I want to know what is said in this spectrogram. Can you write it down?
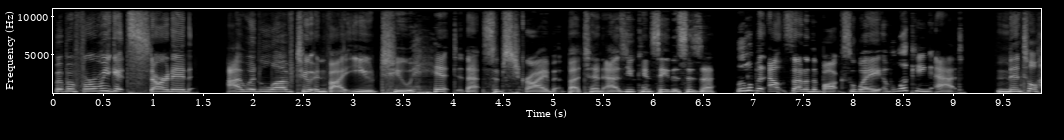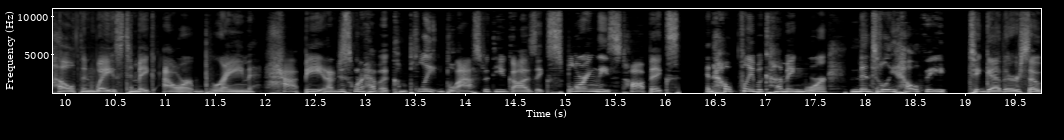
But before we get started, I would love to invite you to hit that subscribe button. As you can see, this is a little bit outside of the box way of looking at mental health and ways to make our brain happy. And I just want to have a complete blast with you guys exploring these topics and hopefully becoming more mentally healthy together. So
